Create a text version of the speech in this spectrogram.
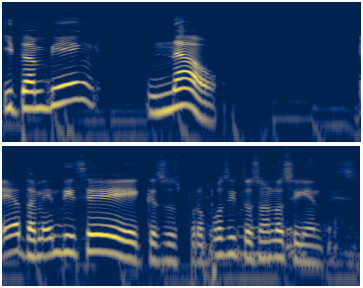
Y también Now. Ella también dice que sus propósitos son los siguientes.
